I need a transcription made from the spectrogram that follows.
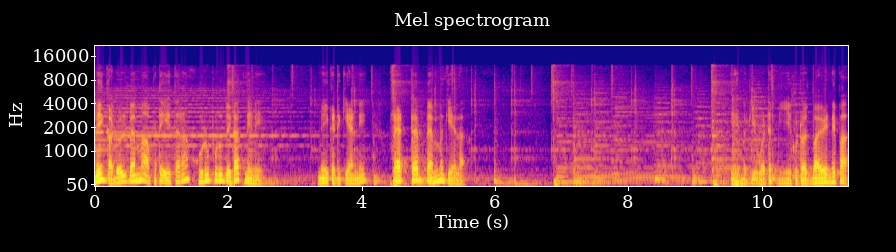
මේ ගඩොල් බැම්ම අපට ඒ තරම් හුරුපුරු දෙකක් නෙවේ. මේකට කියන්නේ රැට් රැප් බැම්ම කියලා. එහෙම කිව්වට මියෙකුටත් බය වෙන්න එපා.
